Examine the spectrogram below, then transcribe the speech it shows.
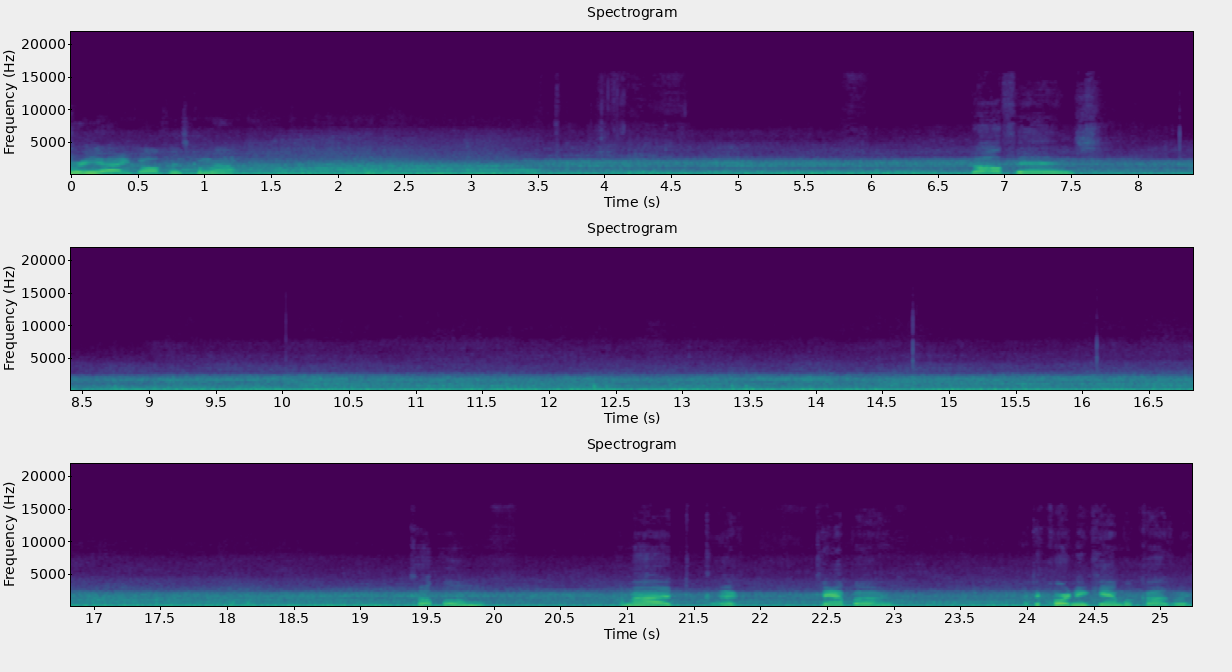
You at, Dolphins? Come out. Dolphins! Couple. I'm out at uh, Tampa at the Courtney Campbell Causeway.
